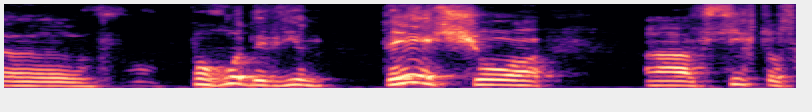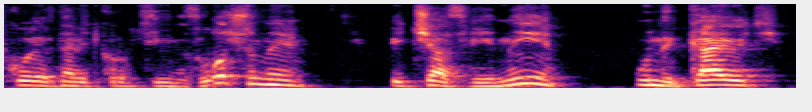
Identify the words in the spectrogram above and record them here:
е, погодив він те, що е, всі, хто скоїв навіть корупційні злочини під час війни, уникають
